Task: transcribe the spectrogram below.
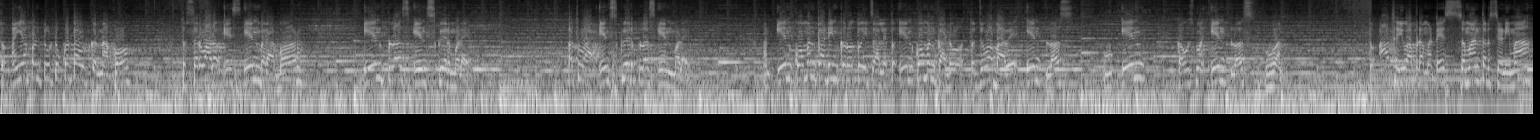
તો અહીંયા પણ ટુ ટુ કટ આઉટ કરી નાખો. તો સરવાળો એસ એન બરાબર એન પ્લસ એન સ્ક્વેર મળે. અથવા એન સ્ક્વેર પ્લસ એન મળે. અને એન કોમન કાઢીને કરો તોય ચાલે. તો એન કોમન કાઢો, તો જવાબ આવે એન પ્લસ એન કૌંસમાં એન પ્લસ વન તો આ થયું આપણા માટે સમાંતર શ્રેણીમાં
